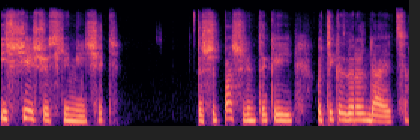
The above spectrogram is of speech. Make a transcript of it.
і ще щось хімічать. То шипаш він такий, от тільки зарождається.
